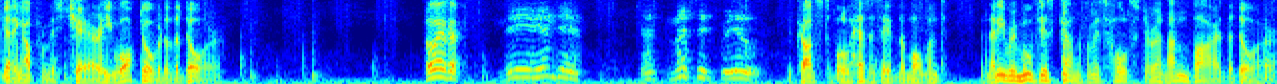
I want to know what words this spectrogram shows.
Getting up from his chair, he walked over to the door. Who is it? Me, Indian. Got message for you. The constable hesitated a moment, and then he removed his gun from its holster and unbarred the door.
